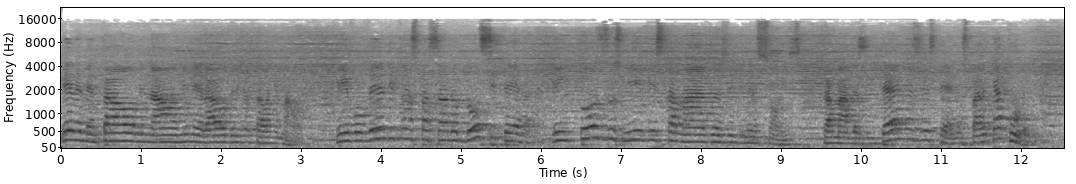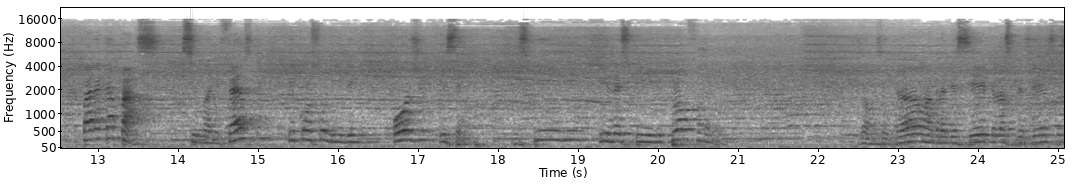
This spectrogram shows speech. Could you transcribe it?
elemental, mineral, mineral, vegetal, animal, envolvendo e transpassando a doce terra em todos os níveis, camadas e dimensões, camadas internas e externas, para que a cura, para que a paz se manifestem e consolidem hoje e sempre. Inspire e respire profundamente. Vamos então agradecer pelas presenças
